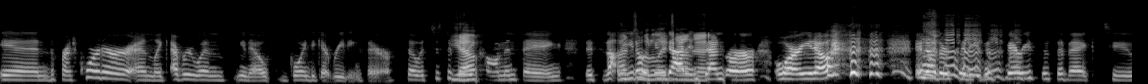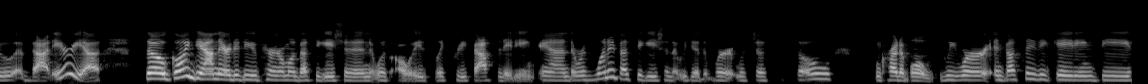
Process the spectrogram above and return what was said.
in the French Quarter, and like everyone's you know going to get readings there. So it's just a yep. very common thing. It's not I've you don't totally do that in it. Denver or you know in other cities. It's very specific to that area. So going down there to do paranormal investigation was always like pretty fascinating. And there was one investigation that we did where it was just so incredible. We were investigating the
